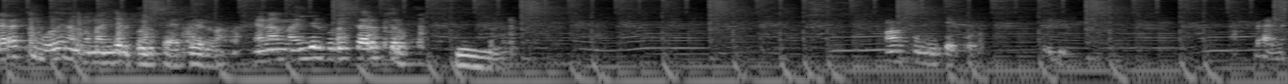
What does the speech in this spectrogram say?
இறக்கும் போது நம்ம மஞ்சள் பொடி சேர்த்துடலாம். ஏன்னா மஞ்சள் பொடி கருத்துரும் ஆஃப் பண்ணிட்டே வேலை.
